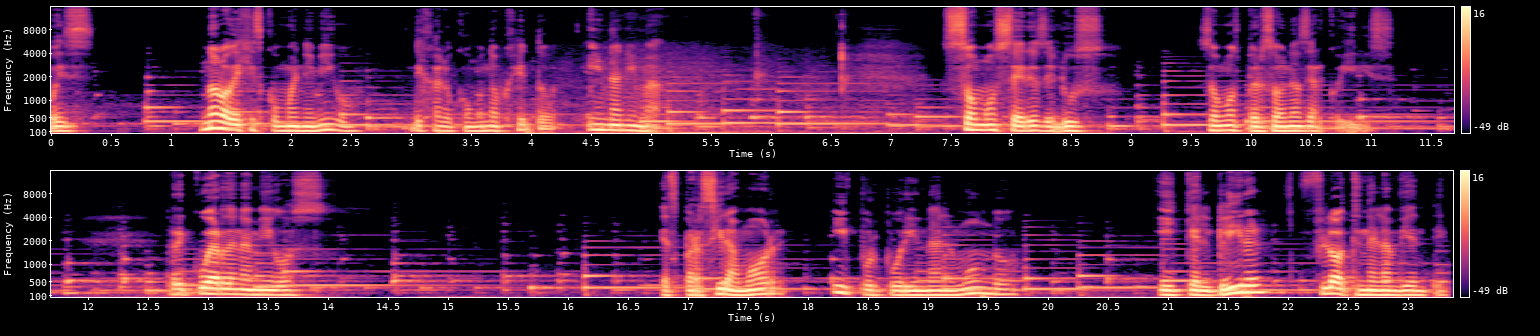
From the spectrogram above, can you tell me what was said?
pues no lo dejes como enemigo, déjalo como un objeto inanimado. Somos seres de luz, somos personas de arcoíris. Recuerden, amigos, esparcir amor y purpurina al mundo y que el glitter flote en el ambiente.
